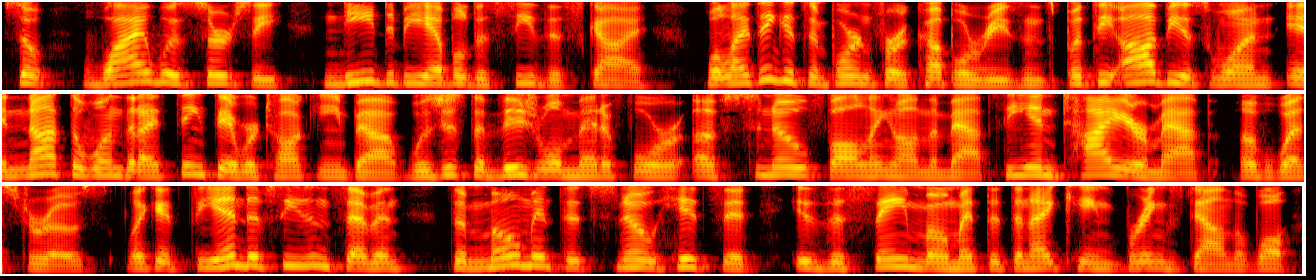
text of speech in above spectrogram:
So why would Cersei need to be able to see the sky? Well, I think it's important for a couple reasons, but the obvious one, and not the one that I think they were talking about, was just the visual metaphor of snow falling on the map, the entire map of Westeros. Like at the end of season 7, the moment that snow hits it is the same moment that the Night King brings down the wall.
